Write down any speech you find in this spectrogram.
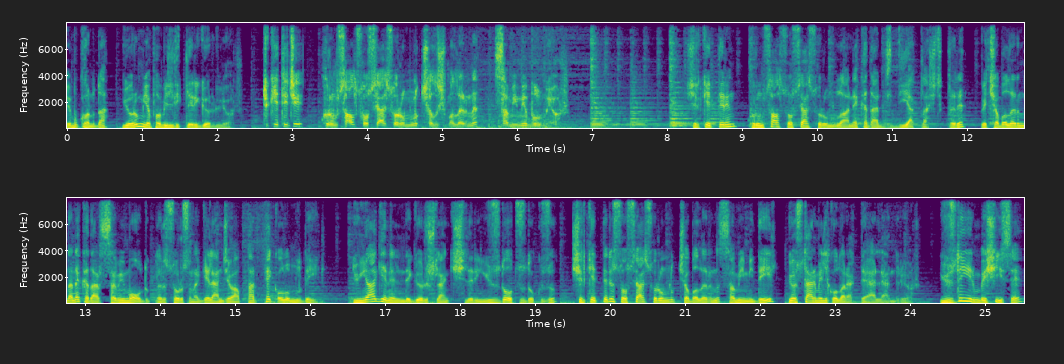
ve bu konuda yorum yapabildikleri görülüyor. Tüketici kurumsal sosyal sorumluluk çalışmalarını samimi bulmuyor. Şirketlerin kurumsal sosyal sorumluluğa ne kadar ciddi yaklaştıkları ve çabalarında ne kadar samimi oldukları sorusuna gelen cevaplar pek olumlu değil. Dünya genelinde görüşülen kişilerin %39'u şirketlerin sosyal sorumluluk çabalarını samimi değil, göstermelik olarak değerlendiriyor. %25'i ise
